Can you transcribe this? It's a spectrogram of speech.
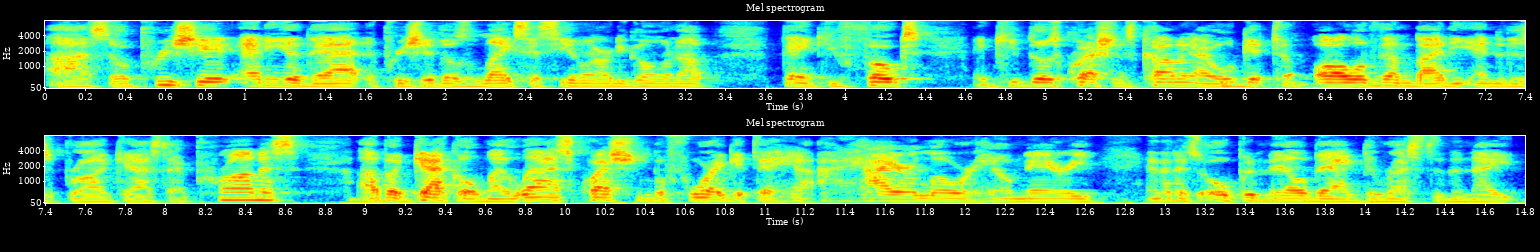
Uh, so appreciate any of that. Appreciate those likes. I see them already going up. Thank you, folks, and keep those questions coming. I will get to all of them by the end of this broadcast, I promise. Uh, but Gecko, my last question before I get to ha- higher, lower Hail Mary, and then it's open mailbag the rest of the night.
